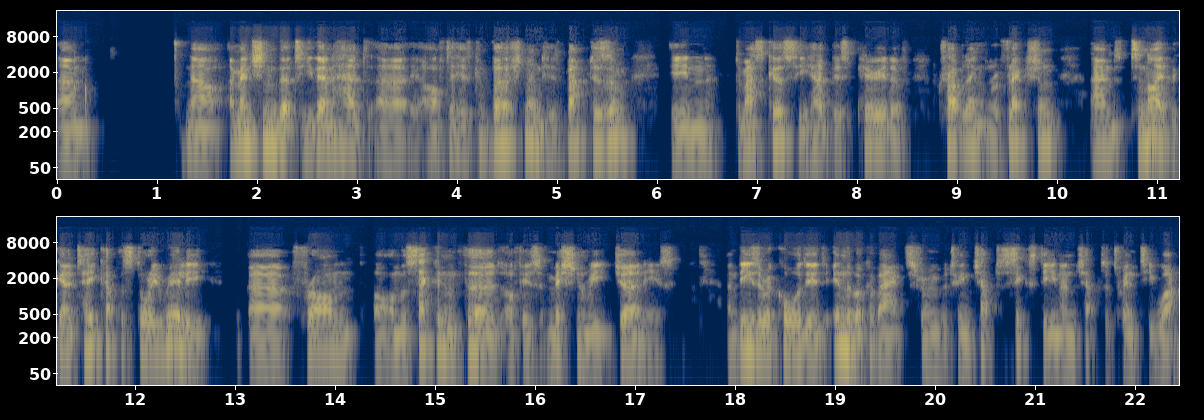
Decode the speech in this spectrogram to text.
Um, now, I mentioned that he then had, uh, after his conversion and his baptism in Damascus, he had this period of traveling and reflection. And tonight we're going to take up the story really uh, from on the second and third of his missionary journeys. And these are recorded in the book of Acts from between chapter 16 and chapter 21.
